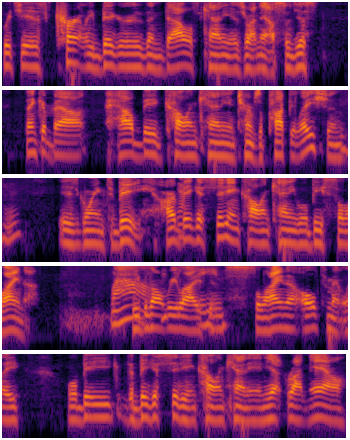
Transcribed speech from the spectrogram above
which is currently bigger than Dallas County is right now. So just think about how big Collin County in terms of population Mhm. is going to be. Our Yeah. biggest city in Collin County will be Celina. Wow. People don't realize that Celina ultimately will be the biggest city in Collin County, and yet right now,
